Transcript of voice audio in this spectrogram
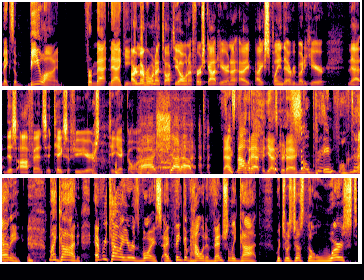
makes a beeline for Matt Nagy. I remember when I talked to y'all when I first got here, and I, I, I explained to everybody here that this offense, it takes a few years to get going. Ah, shut up. That's not what happened yesterday. So painful, Danny. My God, every time I hear his voice, I think of how it eventually got, which was just the worst,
